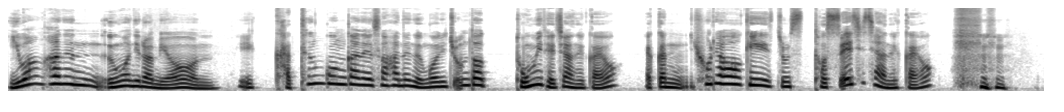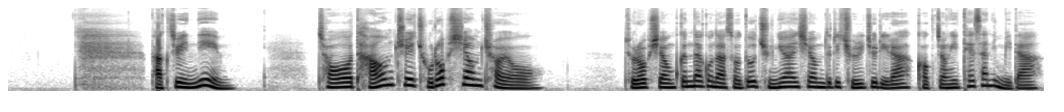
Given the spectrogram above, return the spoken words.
이왕 하는 응원이라면 이 같은 공간에서 하는 응원이 좀 더 도움이 되지 않을까요? 약간 효력이 좀 더 세지지 않을까요? 박주희님, 저 다음 주에 졸업시험 쳐요. 졸업시험 끝나고 나서도 중요한 시험들이 줄줄이라 걱정이 태산입니다.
